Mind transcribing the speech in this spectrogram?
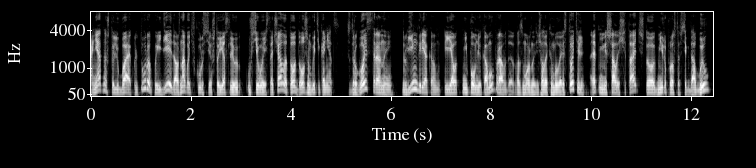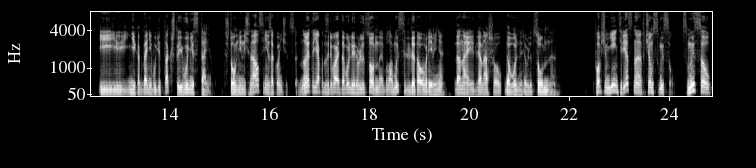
Понятно, что любая культура, по идее, должна быть в курсе, что если у всего есть начало, то должен быть и конец. С другой стороны, другим грекам, и я вот не помню кому, правда, возможно, этим человеком был Аристотель, это не мешало считать, что мир просто всегда был, и никогда не будет так, что его не станет. Что он не начинался и не закончится. Но это, я подозреваю, довольно революционная была мысль для того времени. Да она и для нашего довольно революционная. В общем, мне интересно, в чем смысл. Смысл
